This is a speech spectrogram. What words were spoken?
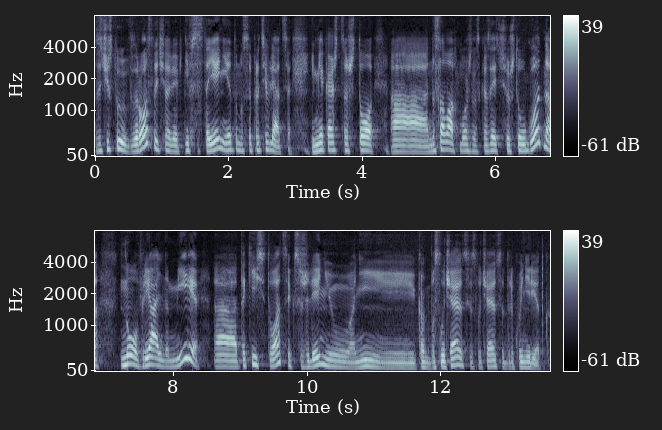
зачастую взрослый человек, не в состоянии этому сопротивляться. И мне кажется, что э, на словах можно сказать все, что угодно, но в реальном мире э, такие ситуации, к сожалению, они как бы случаются и случаются далеко не редко.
